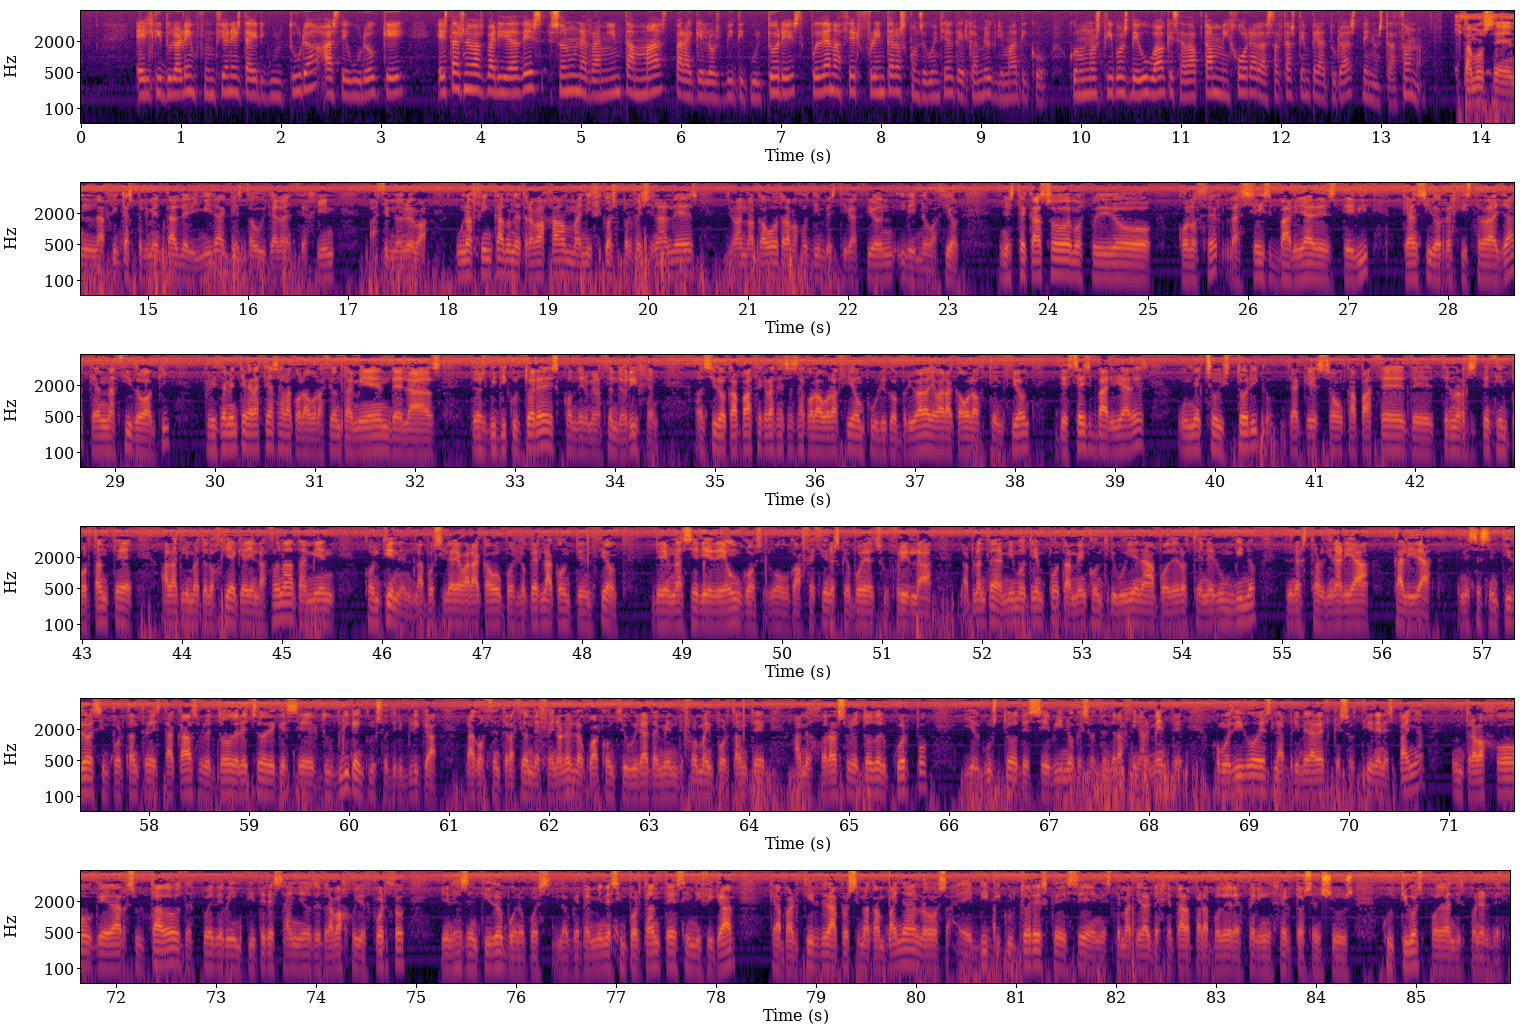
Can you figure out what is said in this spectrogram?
El titular en funciones de Agricultura aseguró que estas nuevas variedades son una herramienta más para que los viticultores puedan hacer frente a las consecuencias del cambio climático, con unos tipos de uva que se adaptan mejor a las altas temperaturas de nuestra zona. Estamos en la finca experimental de Limida, que está ubicada en Cejín, Hacienda Nueva. Una finca donde trabajan magníficos profesionales llevando a cabo trabajos de investigación y de innovación. En este caso hemos podido conocer las seis variedades de vid que han sido registradas ya, que han nacido aquí precisamente gracias a la colaboración también de, los viticultores con denominación de origen. Han sido capaces, gracias a esa colaboración público-privada, llevar a cabo la obtención de seis variedades un hecho histórico, ya que son capaces de tener una resistencia importante a la climatología que hay en la zona. También contienen la posibilidad de llevar a cabo pues, lo que es la contención de una serie de hongos o afecciones que puede sufrir la, la planta y al mismo tiempo también contribuyen a poder obtener un vino de una extraordinaria calidad. En ese sentido es importante destacar sobre todo el hecho de que se duplica, incluso triplica la concentración de fenoles, lo cual contribuirá también de forma importante a mejorar sobre todo el cuerpo y el gusto de ese vino que se obtendrá finalmente. Como digo, es la primera vez que se obtiene en España, un trabajo que da resultados después de 23 años de trabajo y esfuerzo y en ese sentido, bueno, pues lo que también es importante es significar que a partir de la próxima campaña los eh, viticultores que deseen este material vegetal para poder hacer injertos en sus cultivos podrán disponer de él.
